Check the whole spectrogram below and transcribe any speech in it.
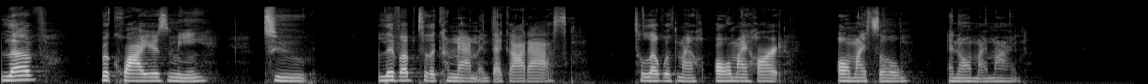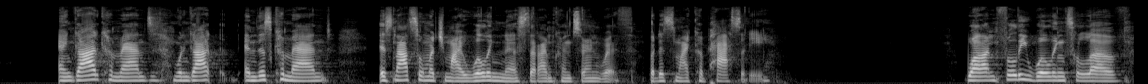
Love requires me to live up to the commandment that God asked to love with my, all my heart, all my soul, and all my mind. And God commands, when God, and this command is not so much my willingness that I'm concerned with, but it's my capacity. While I'm fully willing to love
